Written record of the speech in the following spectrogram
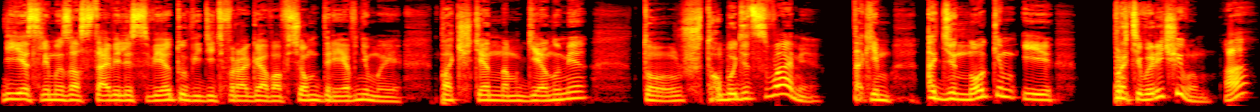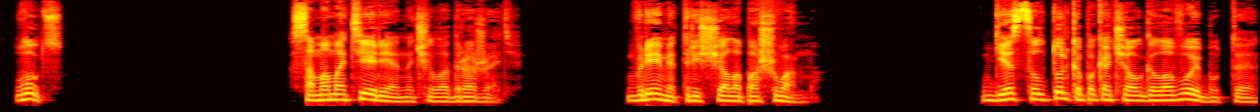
Если мы заставили свет увидеть врага во всем древнем и почтенном генуме, то что будет с вами? Таким одиноким и противоречивым, а, Луц? Сама материя начала дрожать. Время трещало по швам. Гестел только покачал головой, будто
